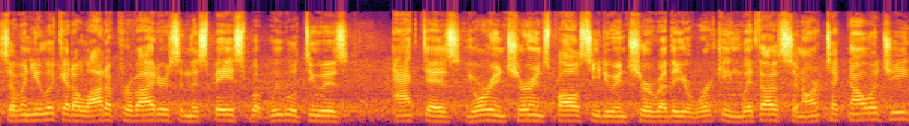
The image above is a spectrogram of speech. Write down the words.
so when you look at a lot of providers in the space, what we will do is act as your insurance policy to ensure whether you're working with us and our technology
